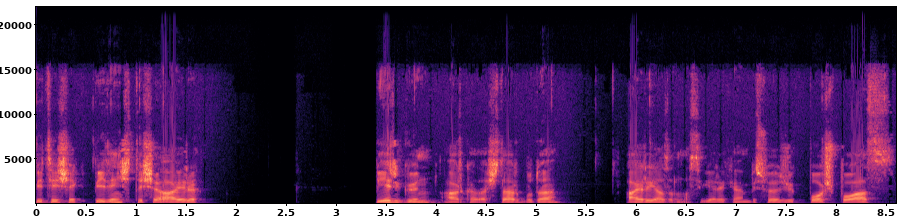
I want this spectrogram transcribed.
Bitişik. Bilinç dışı ayrı. Bir gün arkadaşlar bu da ayrı yazılması gereken bir sözcük. Boş boğaz.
